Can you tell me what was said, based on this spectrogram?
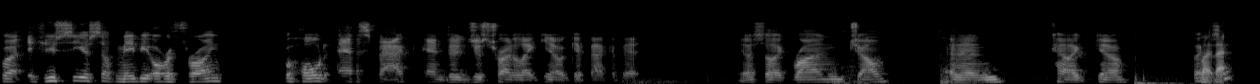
but if you see yourself maybe overthrowing, hold S back and to just try to like, you know, get back a bit. You know, so like run, jump, and then kind of like, you know, Like that.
